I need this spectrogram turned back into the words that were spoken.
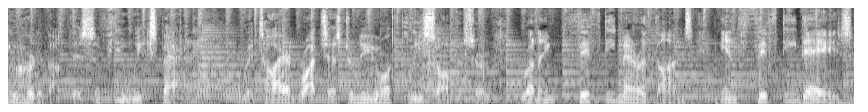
you heard about this a few weeks back. A retired Rochester, New York police officer running 50 marathons in 50 days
